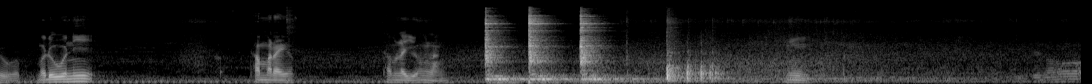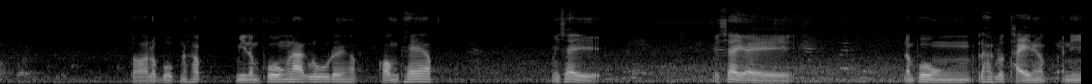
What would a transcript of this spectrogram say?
ดูครับมาดูวันนี้ทำอะไรครับทำอะไรอยู่ข้างหลัง นี่ต่อระบบนะครับ มีลำโพงลากลูกด้วยครับ ของแท้ครับ ไม่ใช่ ไม่ใช่ไอลำโพงลากรถไถนะครับ อันนี้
